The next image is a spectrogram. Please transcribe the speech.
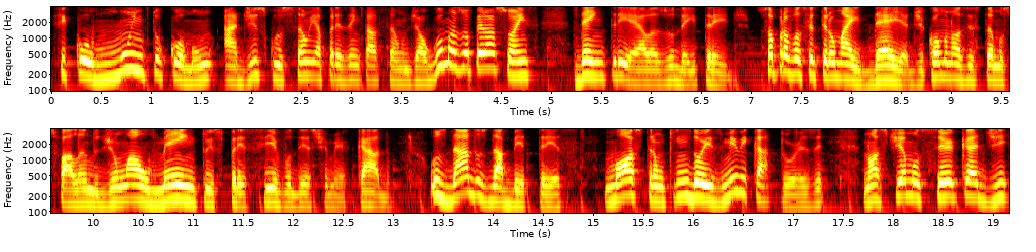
ficou muito comum a discussão e apresentação de algumas operações, dentre elas o day trade. Só para você ter uma ideia de como nós estamos falando de um aumento expressivo deste mercado, os dados da B3 mostram que em 2014 nós tínhamos cerca de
